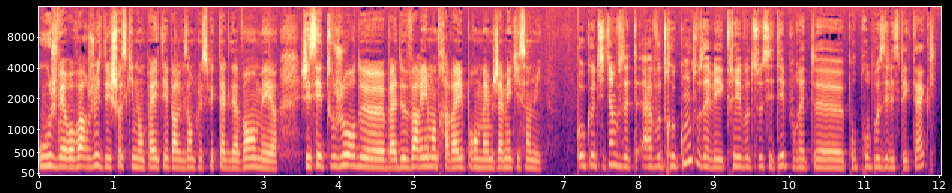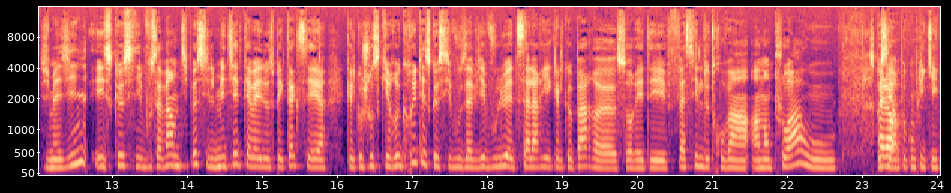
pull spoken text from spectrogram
ou je vais revoir juste des choses qui n'ont pas été par exemple le spectacle d'avant, mais euh, j'essaie toujours de, bah, de varier mon travail pour même jamais qu'ils s'ennuient. Au quotidien, vous êtes à votre compte, vous avez créé votre société pour être euh, pour proposer les spectacles, j'imagine. Est-ce que si vous savez un petit peu si le métier de cavalier de spectacle c'est euh, quelque chose qui recrute? Est-ce que si vous aviez voulu être salarié quelque part, euh, ça aurait été facile de trouver un, emploi ou est-ce que c'est un peu compliqué?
